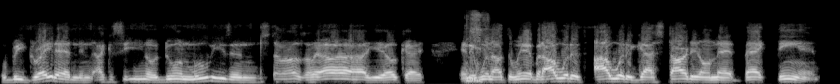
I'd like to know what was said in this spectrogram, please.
will be great at." And I could see, you know, doing movies and stuff. I was like, "Ah, yeah, okay." And it went out the wind. But I would have I would have got started on that back then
